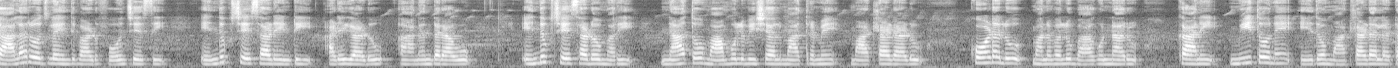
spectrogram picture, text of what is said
చాలా రోజులైంది వాడు ఫోన్ చేసి. ఎందుకు చేశాడేంటి? అడిగాడు ఆనందరావు. ఎందుకు చేశాడో మరి? నాతో మామూలు విషయాలు మాత్రమే మాట్లాడాడు. కోడలు మనవలు బాగున్నారు. కానీ మీతోనే ఏదో మాట్లాడాలట.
